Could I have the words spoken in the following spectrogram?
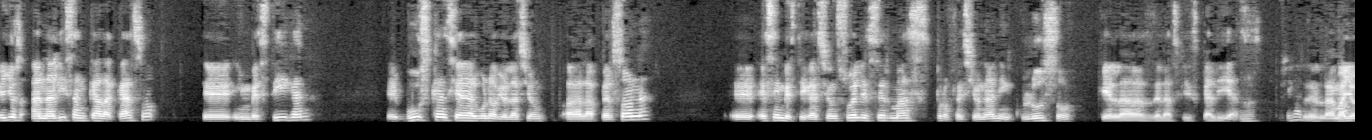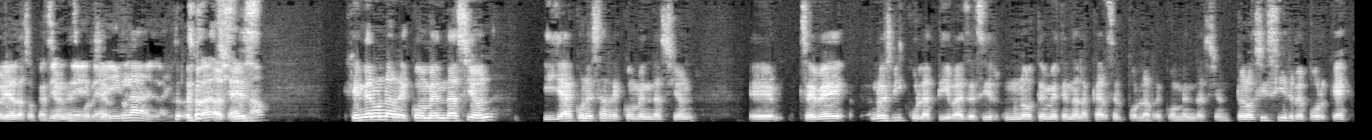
Ellos analizan cada caso, eh, investigan, eh, buscan si hay alguna violación a la persona. Eh, esa investigación suele ser más profesional incluso que las de las fiscalías. Fíjate, de la mayoría de las De- ocasiones, de, por de cierto. ahí la, la importancia, Así es. ¿no? genera una recomendación y ya con esa recomendación eh, se ve, no es vinculativa, es decir, no te meten a la cárcel por la recomendación, pero sí sirve, ¿por qué?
